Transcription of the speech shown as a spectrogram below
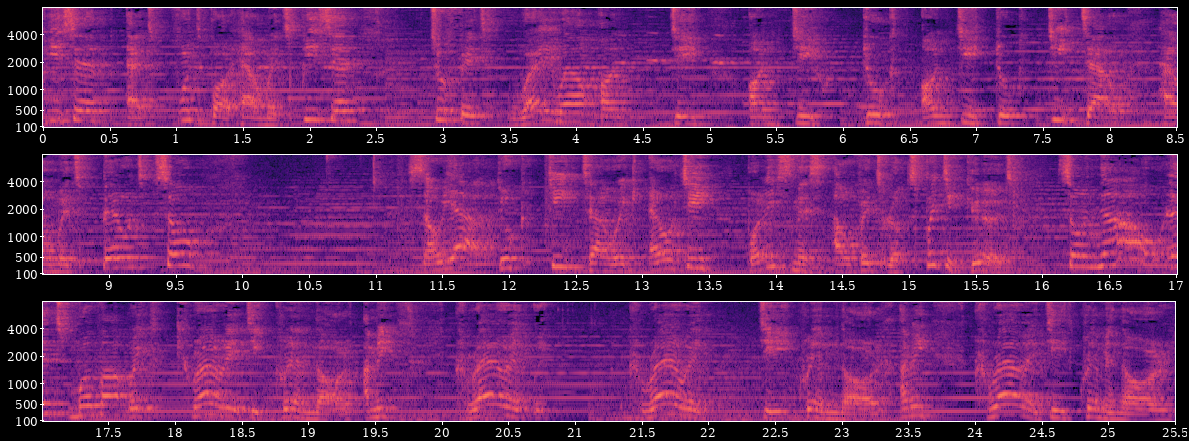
piece and football helmet piece to fit very well on the the Duke DeTain helmet build. So so yeah, Duke DeTain with LG policeman's outfit looks pretty good. So now let's move up with Clara the Criminal. I mean Clarity Clara the Criminal. I mean Clara the Criminal.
